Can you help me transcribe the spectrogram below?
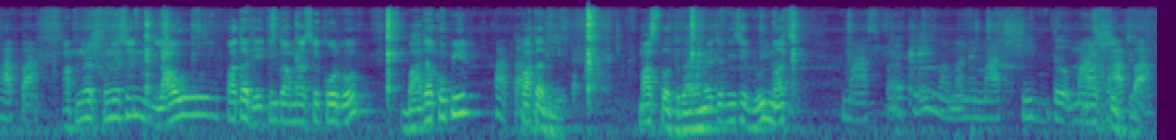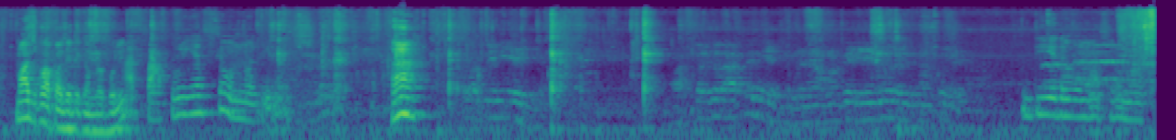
ভাপা। আপনারা শুনেছেন লাউ পাতা দিয়ে কিন্তু আমরা আজকে করব বাঁধাকপির পাতা। পাতা দিয়ে। মাছ পত্র। আর আমরা এটা নিয়েছি রুই মাছ। মাছ পাতুরি মানে মাছ সিদ্ধ মাছ ভাপা। মাছ ভাপা যেটাকে আমরা বলি। আর পাতুরি আসছে অন্য জিনিস। হ্যাঁ? দিয়ে দেবো মাছের মাথা।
